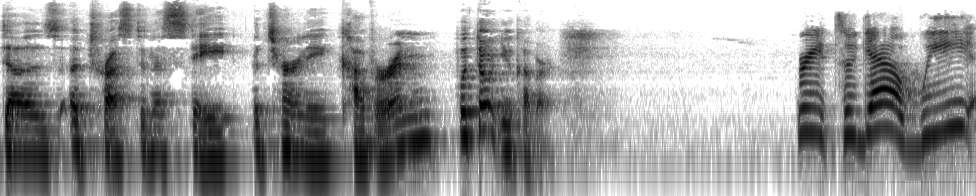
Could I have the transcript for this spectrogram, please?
does a trust and estate attorney cover and what don't you cover? Great. So, yeah, we,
